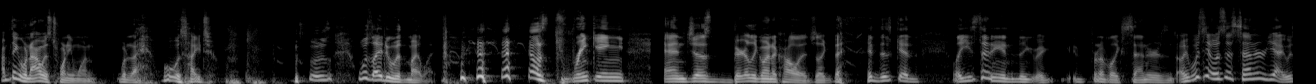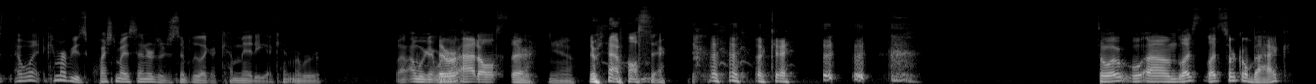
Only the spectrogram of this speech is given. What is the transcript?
I'm thinking when I was 21, what did I what was I doing? what, was, what was I doing with my life? I was drinking and just barely going to college. Like this kid, like he's sitting in, the, in front of like senators and oh, was it was it a senator? Yeah, he was. I, I can't remember if he was questioned by senators or just simply like a committee. I can't remember. Well, we're gonna, There we're were adults there. yeah, there were adults there. okay. so um, let's let's circle back.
